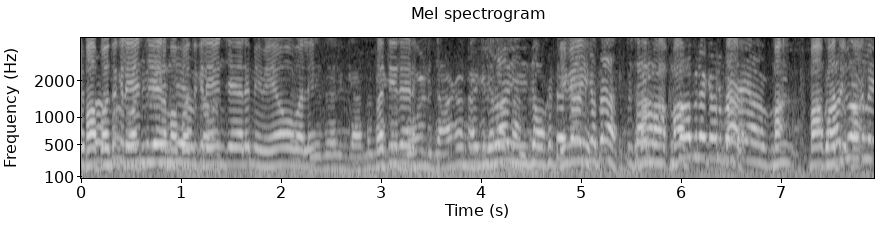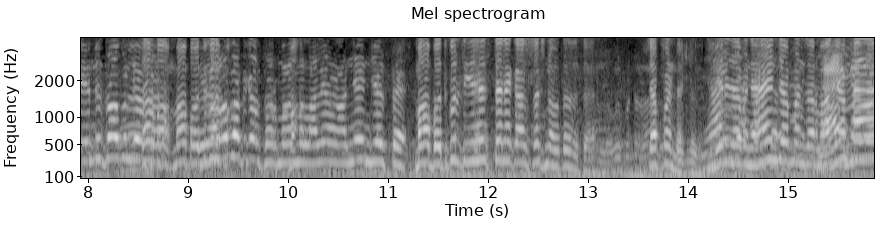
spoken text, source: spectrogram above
మా బతుకులు ఏం చేయాలి? మా బతుకులు ఏం చేయాలి? మేము ఏం అవ్వాలి? ప్రతి మా- బతుకులు- మా బతుకులు తీసేస్తేనే కన్స్ట్రక్షన్ అవుతుంది సార్. చెప్పండి. మీరు చెప్పండి. న్యాయం చెప్పండి సార్. మాకు ఎమ్మెల్యే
